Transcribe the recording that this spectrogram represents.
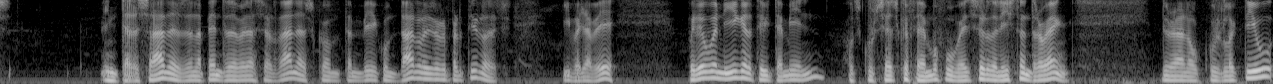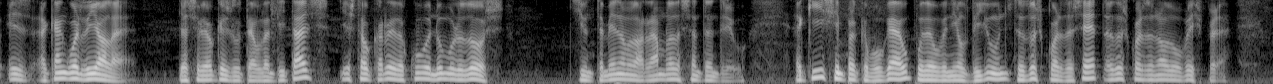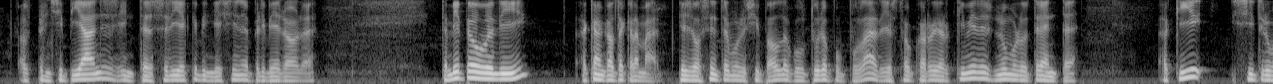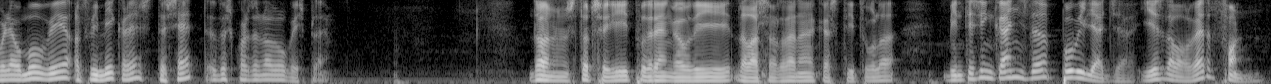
interessades en aprendre a ballar sardanes, com també comptar-les i repartir-les, i ballar bé, podeu venir gratuïtament als cursets que fem al Foment Sardanista Andrevenc. Durant el curs lectiu és a Can Guardiola, ja sabeu que és l'hotel d'entitats i està al carrer de Cuba número 2, juntament amb la Rambla de Sant Andreu. Aquí, sempre que vulgueu, podeu venir els dilluns de dos quarts de set a dos quarts de nou del vespre. Els principiants interessaria que vinguessin a primera hora. També podeu venir a Can Caltacremat, que és el Centre Municipal de Cultura Popular i està al carrer Arquímedes número 30. Aquí s'hi trobareu molt bé els dimecres de 7 a dos quarts de nou del vespre. Doncs tot seguit podrem gaudir de la sardana que es titula 25 anys de pubillatge i és de l'Albert Font.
